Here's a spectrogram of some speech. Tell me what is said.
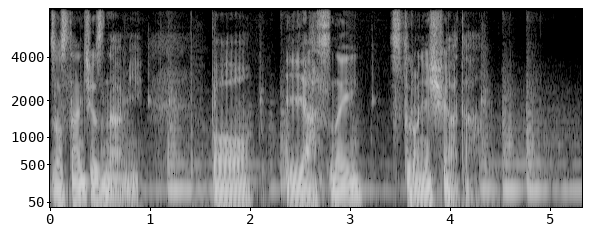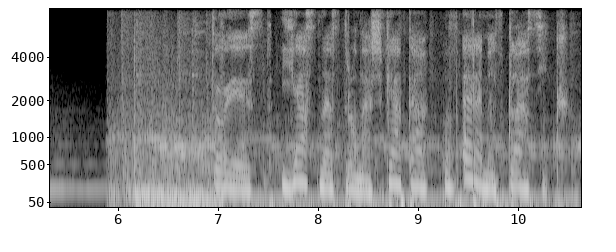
Zostańcie z nami po jasnej stronie świata. To jest jasna strona świata w RMF Classic.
